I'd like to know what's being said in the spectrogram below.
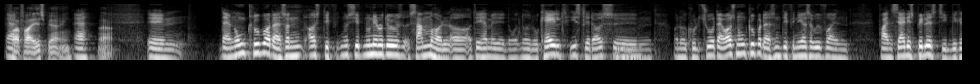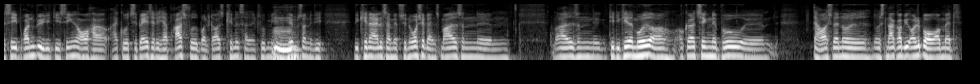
fra, ja. fra Esbjerg. Ikke? Ja. ja. Øhm, der er jo nogle klubber, der er sådan også, nu, siger, nu nævner du jo sammenhold, og, og det her med noget, noget lokalt, Islet også, mm. Og noget kultur. Der er jo også nogle klubber, der sådan definerer sig ud fra en, fra en særlig spillestil. Vi kan se, at Brøndby de, de senere år har, har gået tilbage til det her presfodbold, der også kendte sig af klubben i mm. 90'erne. Vi, vi kender alle sammen FC Nordsjællands meget sådan, øh, meget sådan dedikeret måde at, at gøre tingene på. Øh, der har også været noget, noget snak op i Aalborg om, at,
